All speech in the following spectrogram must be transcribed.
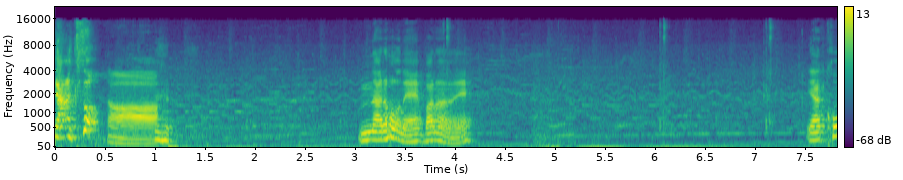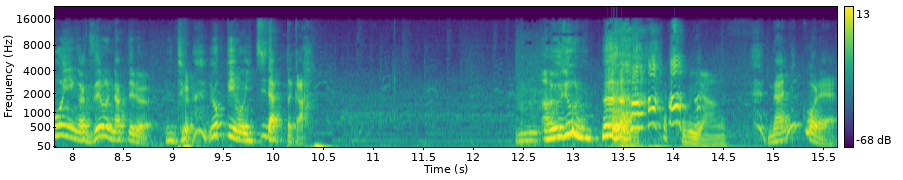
あ、くそあ なるほどね、バナナね。いや、コインがゼロになってる。ヨッピーも1だったか。うん、あ、うじょ 何これ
